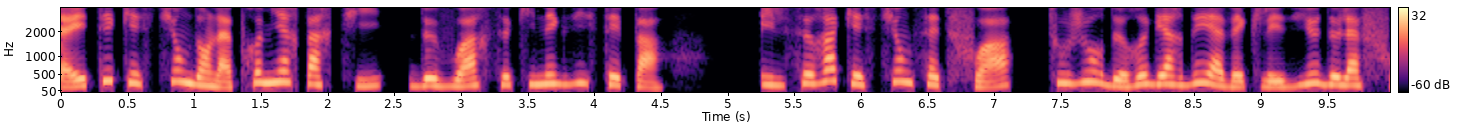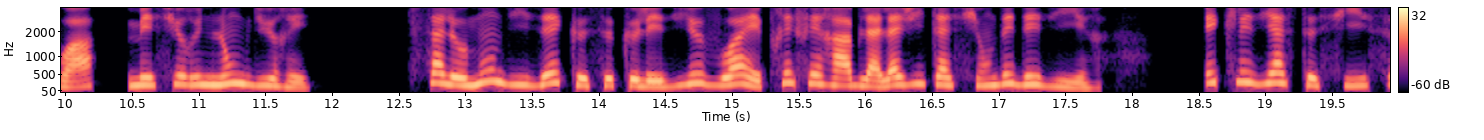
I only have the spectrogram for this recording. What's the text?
A été question dans la première partie, de voir ce qui n'existait pas. Il sera question cette fois, toujours de regarder avec les yeux de la foi, mais sur une longue durée. Salomon disait que ce que les yeux voient est préférable à l'agitation des désirs. Ecclésiaste 6,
